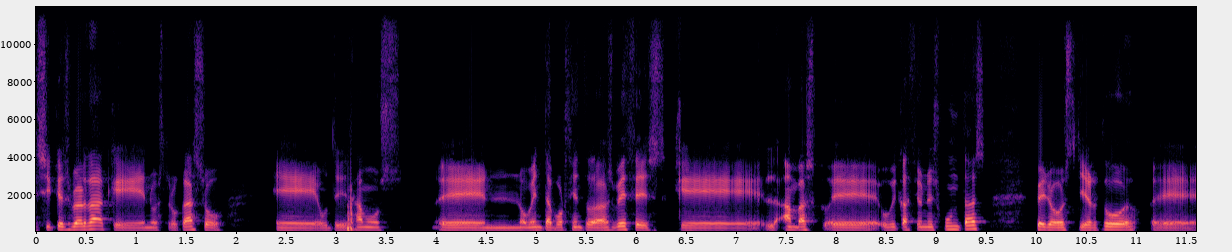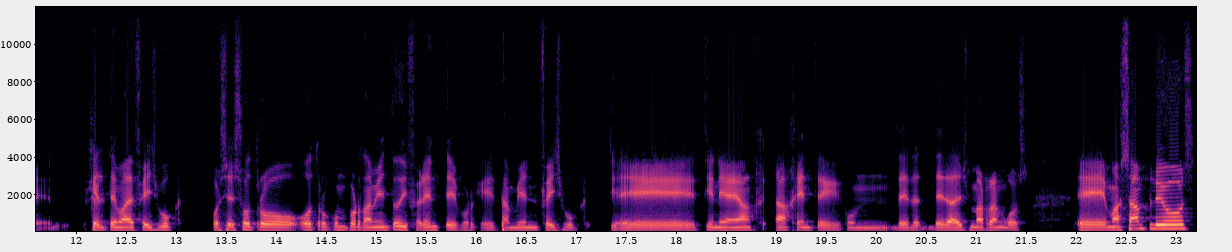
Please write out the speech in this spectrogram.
sí que es verdad que en nuestro caso eh, utilizamos el 90% de las veces que ambas eh, ubicaciones juntas, pero es cierto eh, que el tema de Facebook pues es otro, otro comportamiento diferente, porque también Facebook tiene a, gente con, de, edades más rangos más amplios,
